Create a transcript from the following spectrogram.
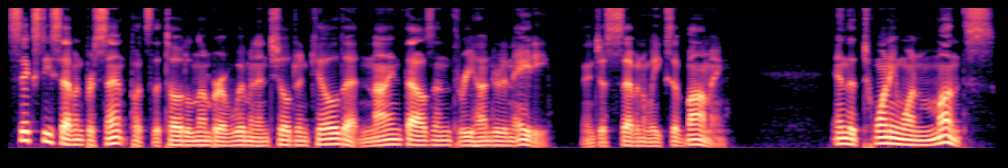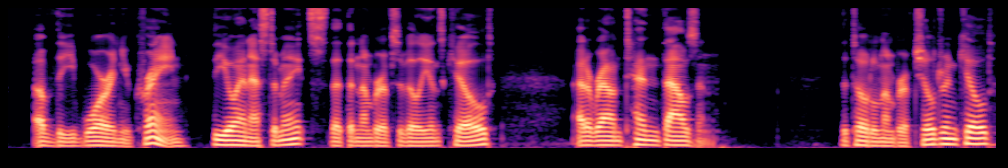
67% puts the total number of women and children killed at 9,380 in just seven weeks of bombing. In the 21 months of the war in Ukraine, the UN estimates that the number of civilians killed at around 10,000. The total number of children killed,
